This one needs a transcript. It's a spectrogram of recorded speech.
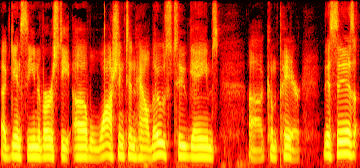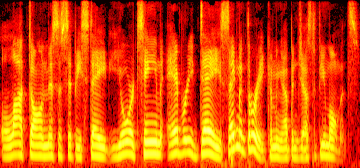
against the University of Washington, how those two games uh, compare. This is Locked On Mississippi State, your team every day. Segment three coming up in just a few moments.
